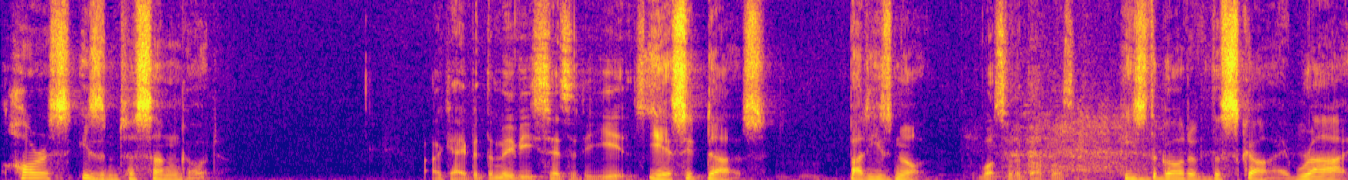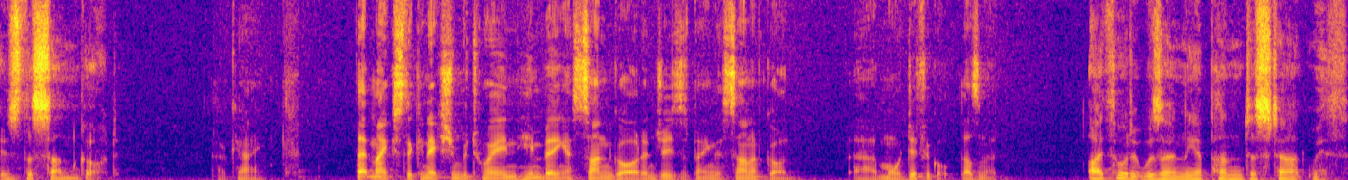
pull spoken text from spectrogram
Horus isn't a sun god. Okay, but the movie says that he is. Yes, it does but he's not. What sort of god was he? He's the god of the sky. Ra is the sun god. Okay. That makes the connection between him being a sun god and Jesus being the son of God uh, more difficult, doesn't it? I thought it was only a pun to start with.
